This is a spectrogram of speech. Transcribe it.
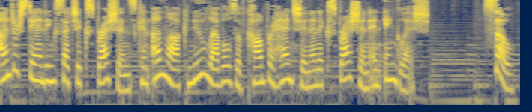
understanding such expressions can unlock new levels of comprehension and expression in English. So,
